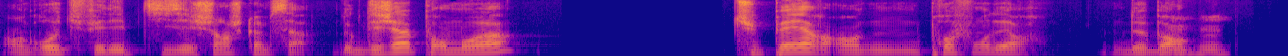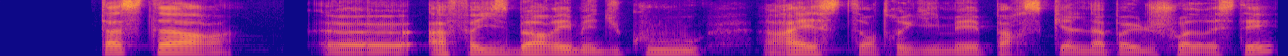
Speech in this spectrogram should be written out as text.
En gros, tu fais des petits échanges comme ça. Donc déjà, pour moi, tu perds en profondeur de banc. Mmh ta star euh, a failli se barrer, mais du coup reste entre guillemets parce qu'elle n'a pas eu le choix de rester.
